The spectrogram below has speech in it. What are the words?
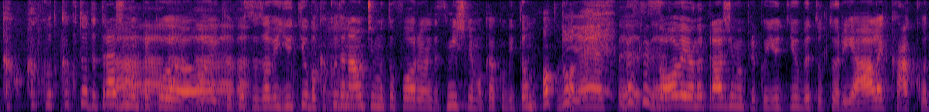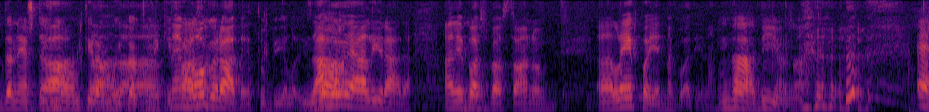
kako, kako, kako to da tražimo Da, da, preko, da, da, ovaj, da, kako da. Mm. se zove YouTube-a, kako da naučimo tu foru i onda smišljamo kako bi to moglo Jeste, da se jeste. zove i onda tražimo preko YouTube-a tutoriale kako da nešto izmontiramo i kako neki ne, fazon. mnogo rada je tu bilo. I zabave, ali i rada. Ali je baš, baš stvarno a, lepa jedna godina. Da, divno. e,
